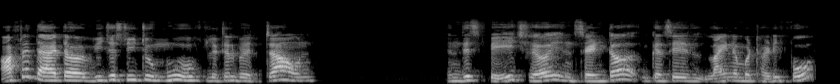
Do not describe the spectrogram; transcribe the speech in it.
after that uh, we just need to move little bit down in this page here in center. You can say line number 34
